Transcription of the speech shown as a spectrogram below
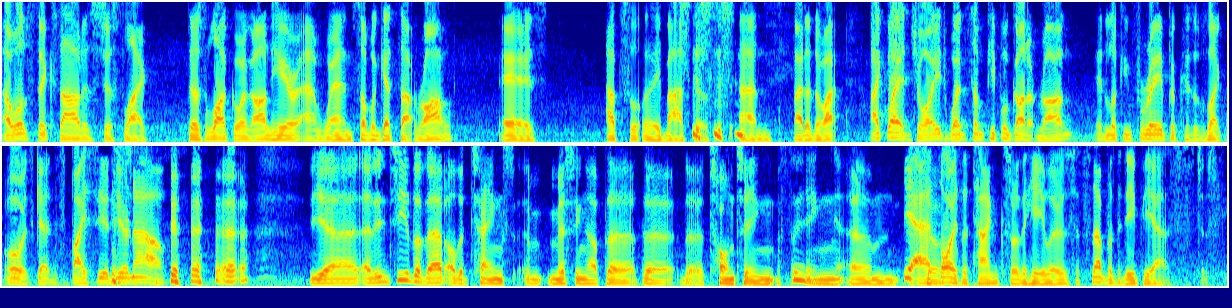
uh, what sticks out is just like there's a lot going on here, and when someone gets that wrong, is absolutely madness. and I don't know, I I quite enjoyed when some people got it wrong in looking for raid because it was like, oh, it's getting spicy in here now. Yeah, and it's either that or the tanks messing up the the, the taunting thing. Um, Yeah, so- it's always the tanks or the healers. It's never the DPS. Just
